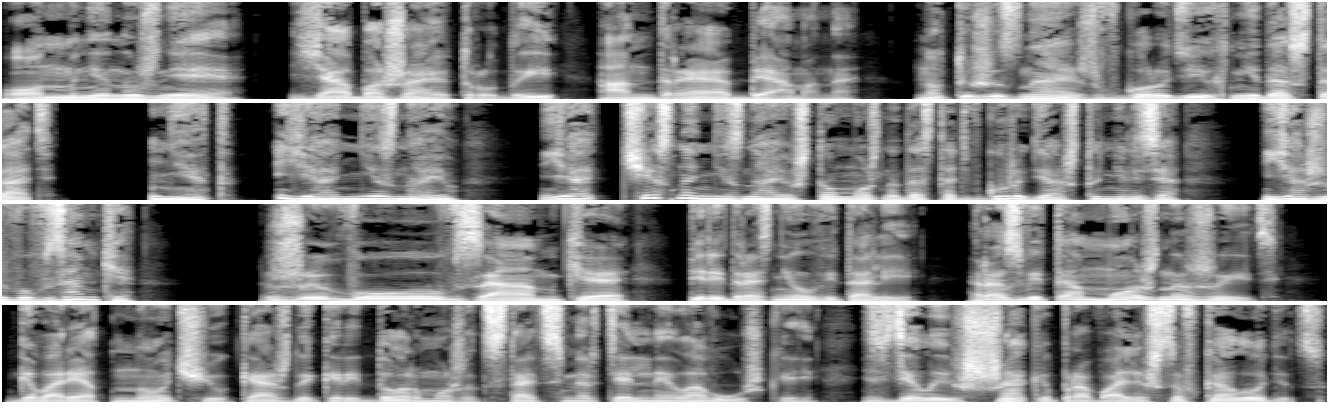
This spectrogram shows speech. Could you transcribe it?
«Он мне нужнее. Я обожаю труды Андреа Бямана. Но ты же знаешь, в городе их не достать». «Нет, я не знаю. Я честно не знаю, что можно достать в городе, а что нельзя. Я живу в замке». «Живу в замке», — передразнил Виталий. «Разве там можно жить?» Говорят, ночью каждый коридор может стать смертельной ловушкой. Сделаешь шаг и провалишься в колодец.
